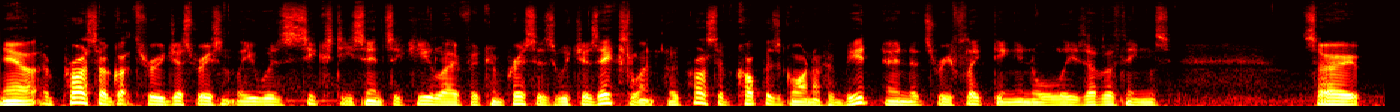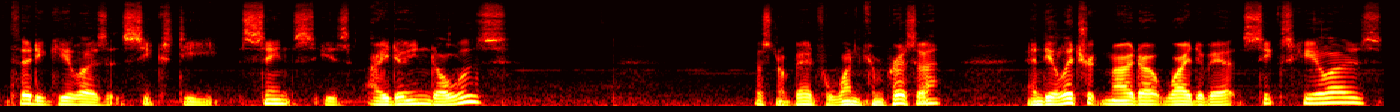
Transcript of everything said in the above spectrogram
now, a price I got through just recently was 60 cents a kilo for compressors, which is excellent. The price of copper's gone up a bit, and it's reflecting in all these other things. So, 30 kilos at 60 cents is $18. That's not bad for one compressor. And the electric motor weighed about 6 kilos.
